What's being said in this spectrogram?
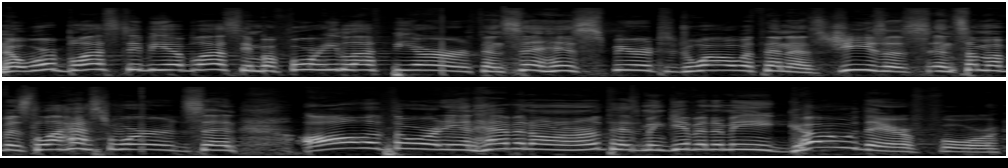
No, we're blessed to be a blessing. Before he left the earth and sent his spirit to dwell within us, Jesus, in some of his last words, said, All authority in heaven and on earth has been given to me. Go, therefore,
